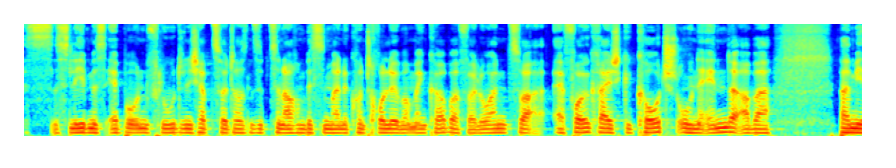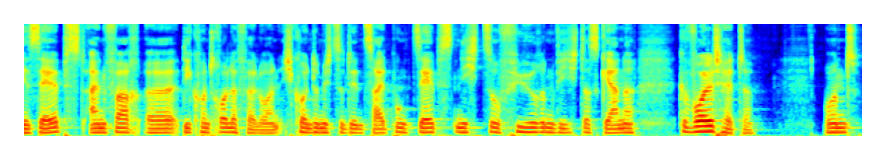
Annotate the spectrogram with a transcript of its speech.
es, das Leben ist Ebbe und Flut und ich habe 2017 auch ein bisschen meine Kontrolle über meinen Körper verloren. Zwar erfolgreich gecoacht ohne Ende, aber bei mir selbst einfach äh, die Kontrolle verloren. Ich konnte mich zu dem Zeitpunkt selbst nicht so führen, wie ich das gerne gewollt hätte. Und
